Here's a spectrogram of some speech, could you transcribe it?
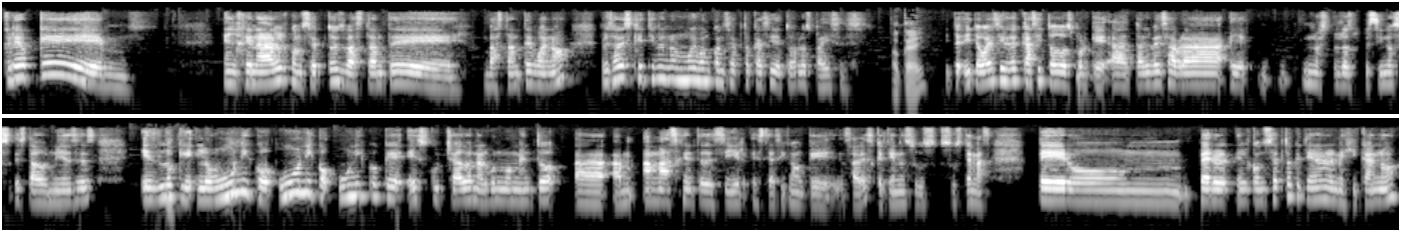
Creo que mm, en general el concepto es bastante, bastante bueno, pero ¿sabes qué? Tienen un muy buen concepto casi de todos los países. Ok. Y te, y te voy a decir de casi todos, porque ah, tal vez habrá eh, nos- los vecinos estadounidenses, es lo que, lo único, único, único que he escuchado en algún momento a, a- a más gente decir, este, así como que, ¿sabes? Que tienen sus, sus temas. Pero, mm, pero el concepto que tienen el mexicano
